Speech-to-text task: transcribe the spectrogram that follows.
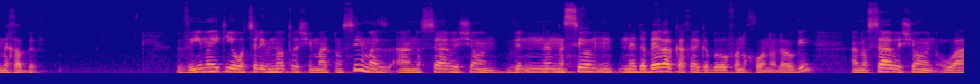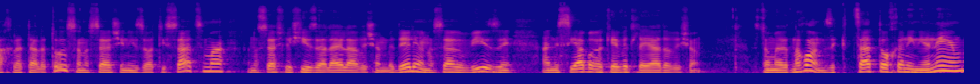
מחבב. ואם הייתי רוצה לבנות רשימת נושאים, אז הנושא הראשון, ונדבר על כך רגע באופן כרונולוגי, הנושא הראשון הוא ההחלטה לטוס, הנושא השני זו הטיסה עצמה, הנושא השלישי זה הלילה הראשון בדלהי, הנושא הרביעי זה הנסיעה ברכבת ליעד הראשון. זאת אומרת, נכון, זה קצת תוכן עניינים,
